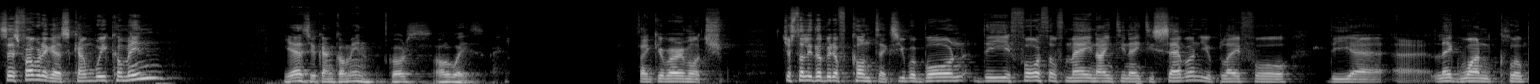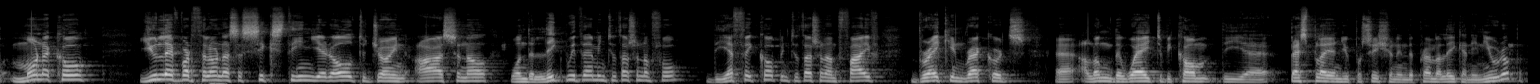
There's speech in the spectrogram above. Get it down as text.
Cesc Fabregas, can we come in? Yes, you can come in, of course, always. Thank you very much. Just a little bit of context. You were born the 4th of May 1987. You play for the uh, uh, Ligue 1 club Monaco. You left Barcelona as a 16 year old to join Arsenal, won the league with them in 2004, the FA Cup in 2005, breaking records uh, along the way to become the uh, best player in your position in the Premier League and in Europe.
